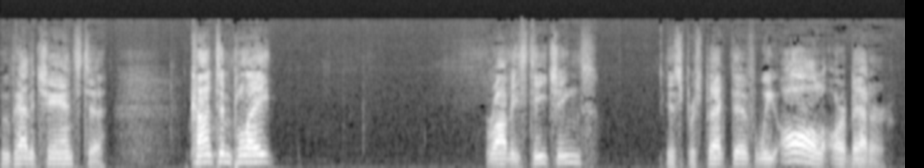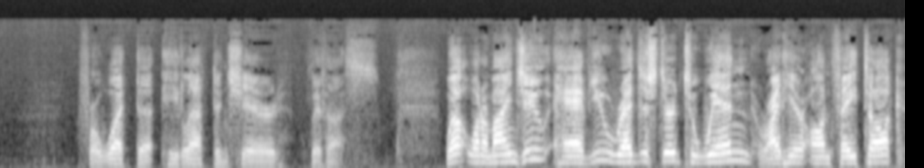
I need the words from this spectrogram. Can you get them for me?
who've had a chance to contemplate Ravi's teachings, his perspective. We all are better for what uh, he left and shared with us. Well, I want to remind you, have you registered to win right here on Faith Talk?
